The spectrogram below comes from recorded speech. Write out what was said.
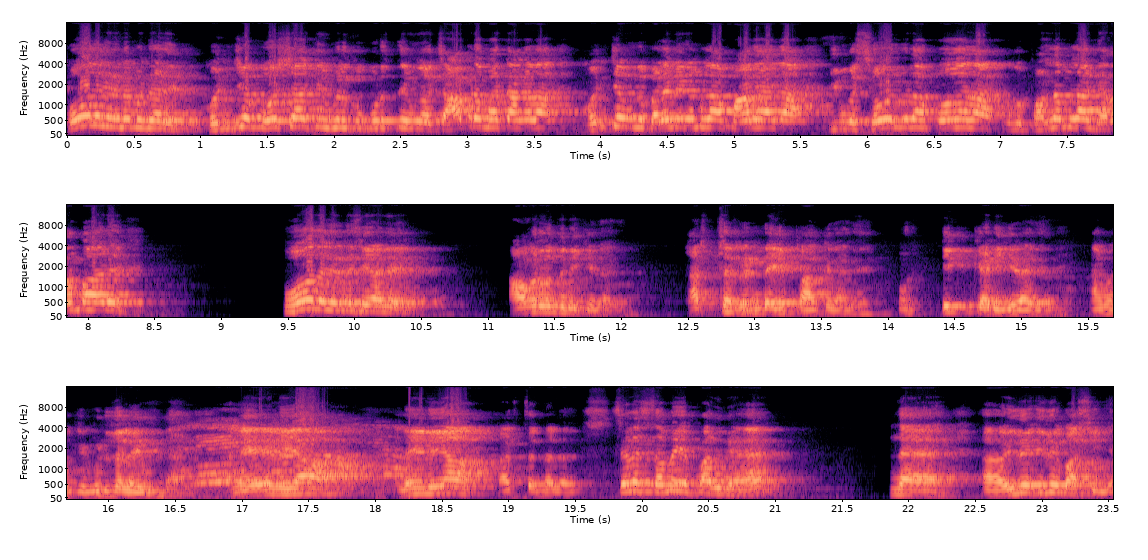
போதகர் என்ன பண்றாரு? கொஞ்சம் போஷாக்கு இவங்களுக்கு கொடுத்து இவங்க சாப்பிட மாட்டாங்களா? கொஞ்சம் இவங்க பலவீனம்லாம் மாறாதா? இவங்க சோர்வுலாம் போகாதா? இவங்க பள்ளம்லாம் நிரம்பாரு? போதல் என்ன செய்யாது? அவர் வந்து நிக்கிறாரு. கர்த்தர் ரெண்டையும் பார்க்கிறாரு. ஒரு டிக் அடிக்கிறாரு. நமக்கு விடுதலை உண்டா அலேலுயா! அலேலுயா! கர்த்தர் நல்லது சில சமயம் பாருங்க இந்த இது இது வாசிங்க.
